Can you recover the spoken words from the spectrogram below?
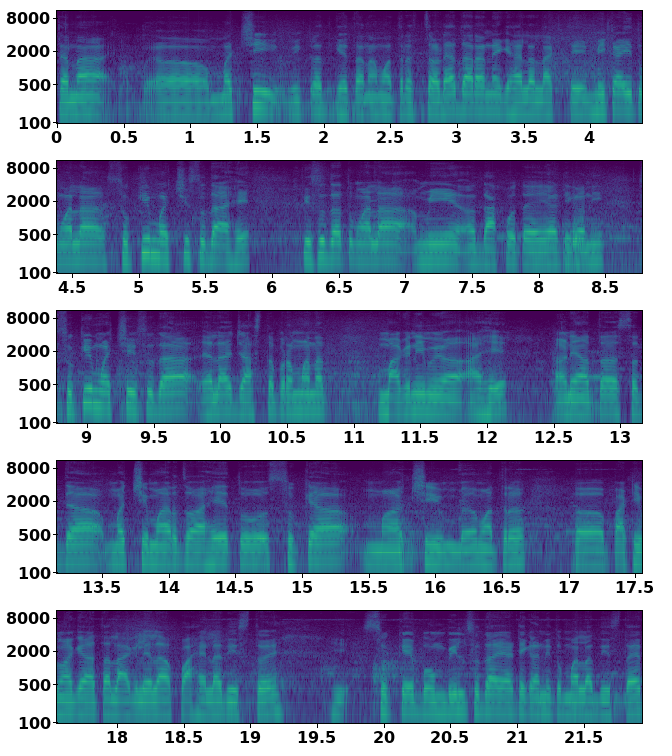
त्यांना मच्छी विकत घेताना मात्र चढ्या दराने घ्यायला लागते. मी काही तुम्हाला सुकी मच्छीसुद्धा आहे तीसुद्धा तुम्हाला मी दाखवत आहे. या ठिकाणी सुकी मच्छीसुद्धा याला जास्त प्रमाणात मागणी मिळ आहे. आणि आता सध्या मच्छीमार जो आहे तो सुक्या मच्छी मात्र पाठीमागे आता लागलेला पाहायला दिसतो आहे सुके बोंबीलसुद्धा या ठिकाणी तुम्हाला दिसत आहेत.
